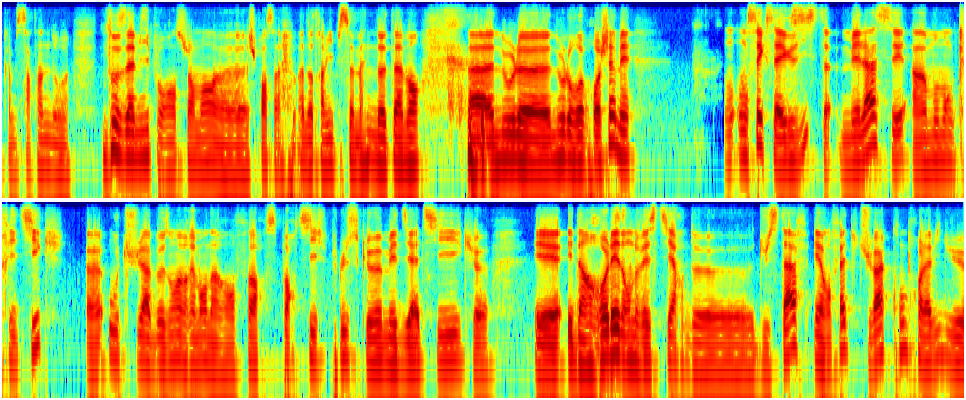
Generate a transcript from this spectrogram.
comme certains de nos, nos amis pourront sûrement, euh, je pense à, notre ami Pseman notamment, nous, le, nous le reprocher. Mais on, sait que ça existe, mais là c'est à un moment critique où tu as besoin vraiment d'un renfort sportif plus que médiatique et, d'un relais dans le vestiaire de, du staff. Et en fait, tu vas contre l'avis du,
